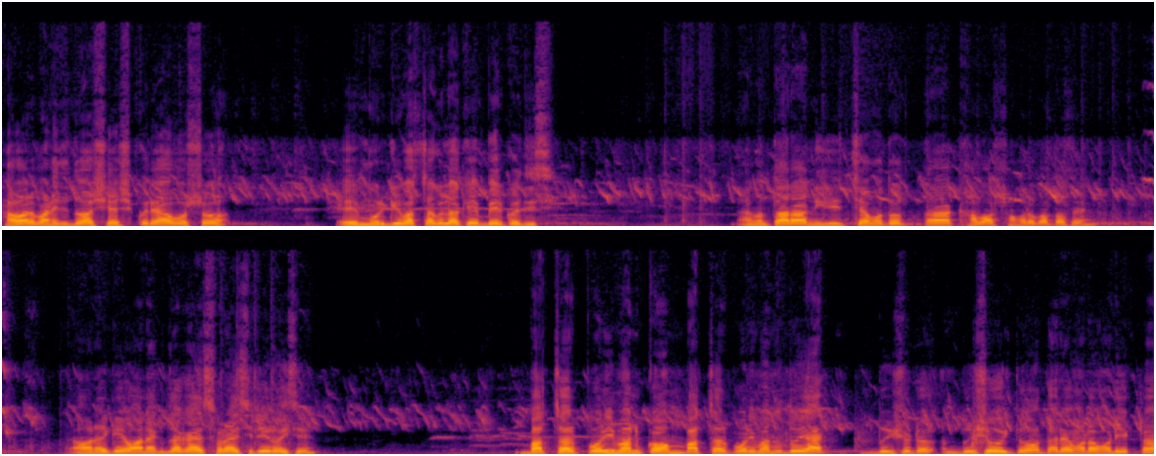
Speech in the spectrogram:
খাবার পানি দেওয়া শেষ করে অবশ্য এই মুরগির বাচ্চাগুলোকে বের করে দিছি। এখন তারা নিজ ইচ্ছা মতো তারা খাবার সংগ্রহ করতেছে। অনেকে অনেক জায়গায় ছড়াই ছিটিয়ে রয়েছে। বাচ্চার পরিমাণ কম, বাচ্চার পরিমাণ যদি এক দুইশো দুইশো হইতো, তাহলে মোটামুটি একটা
